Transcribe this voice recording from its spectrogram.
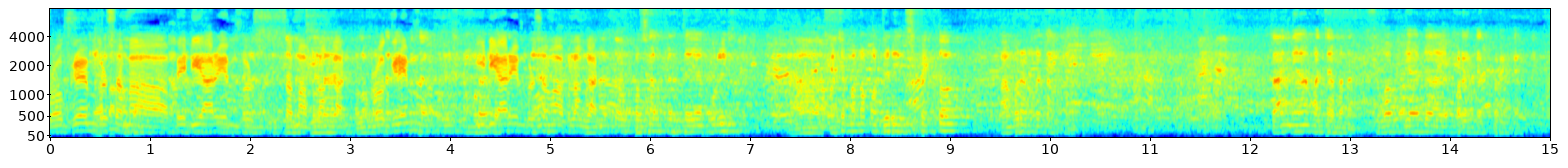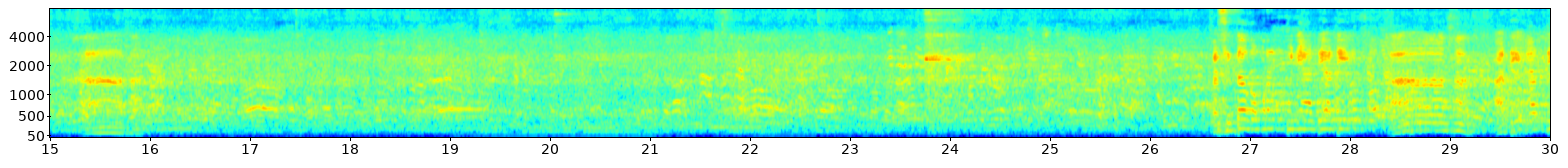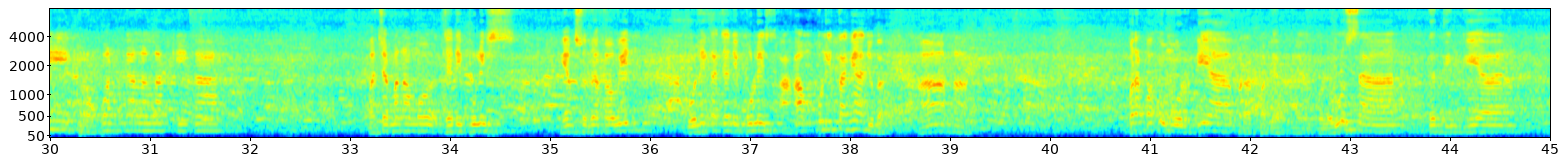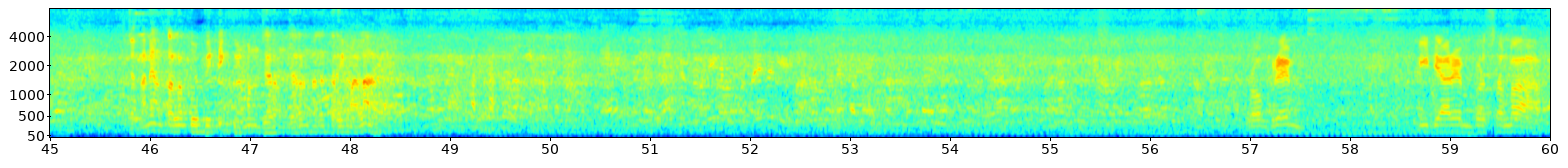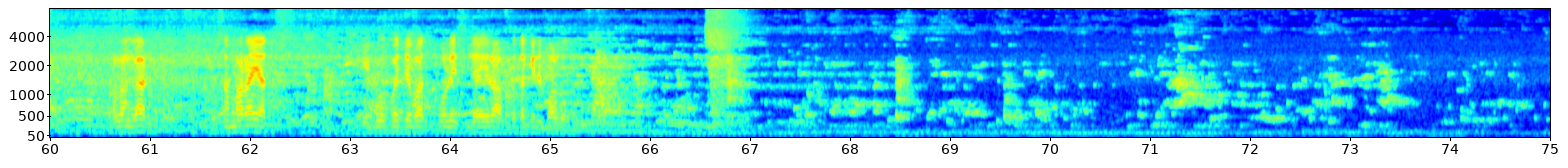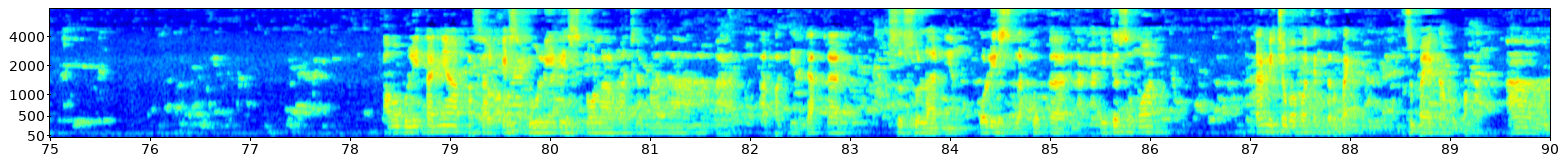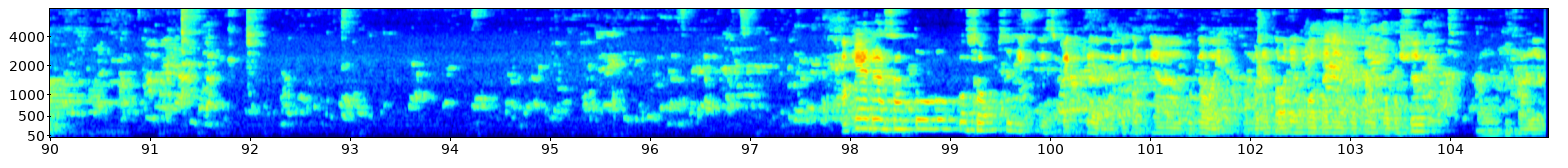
Program bersama PDRM bersama pelanggan. Program PDRM bersama pelanggan. atau pasal kerjaya polis ah, macam mana mau jadi inspektor? Amran datang tanya macam mana? Sebab dia ada peringkat-peringkat. Ah, kasih tahu orang punya adik-adik. Adik-adik perempuan kah lelaki kah? Macam mana mau jadi polis yang sudah kawin bolehkah jadi polis? Ah, kamu tanya juga. Aha. berapa umur dia? Berapa dia punya kelulusan ketinggian? Jangan yang terlalu pendek memang jarang-jarang ada terima Program PDRM bersama pelanggan bersama rakyat. Ibu pejabat polis daerah Kota Kinabalu. kamu boleh tanya pasal kes bully di sekolah macam mana apa, apa tindakan susulan yang polis lakukan nah, itu semua kami coba buat yang terbaik supaya kamu paham ah. Oke ada satu kosong sedikit inspektor kita punya pegawai. Kemudian tahu ada yang mau tanya pasal komersial, saya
